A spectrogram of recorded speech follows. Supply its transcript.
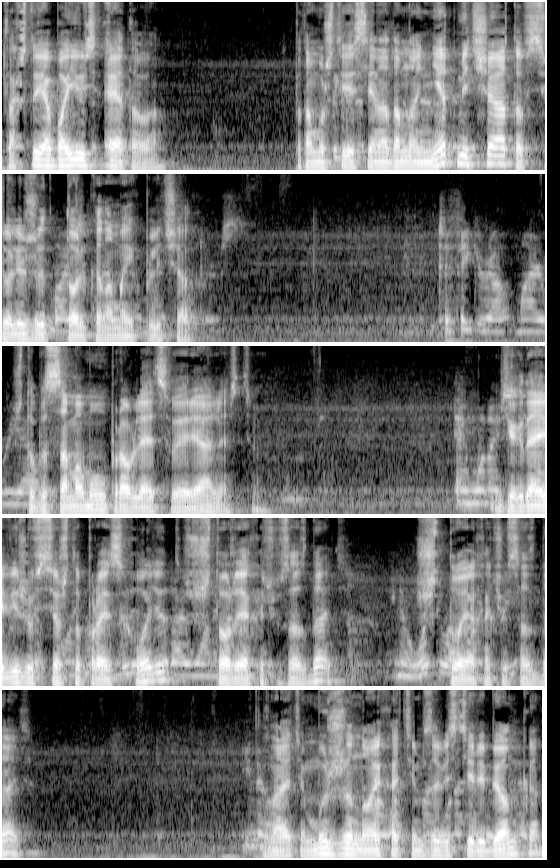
Так что я боюсь этого. Потому что если надо мной нет меча, то все лежит только на моих плечах. Чтобы самому управлять своей реальностью. И когда я вижу все, что происходит, что же я хочу создать? Что я хочу создать? Знаете, мы с женой хотим завести ребенка.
